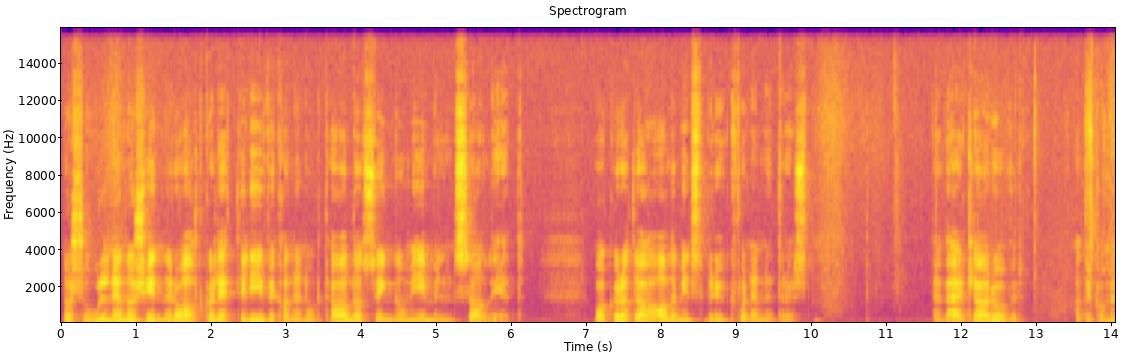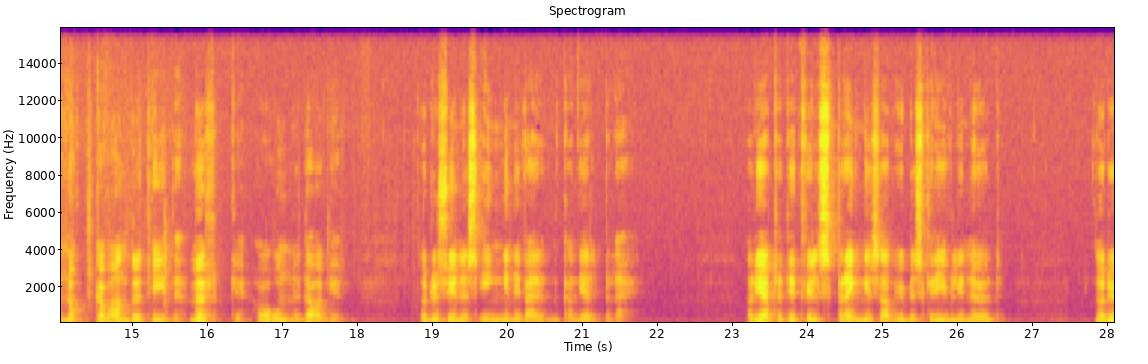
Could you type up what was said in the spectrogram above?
Når solen ennå skinner og alt går lett i livet, kan en nok tale og synge om himmelens salighet, og akkurat da ha aller minst bruk for denne trøsten men vær klar over at det kommer nok av andre tider, mørke og onde dager, når du synes ingen i verden kan hjelpe deg, når hjertet ditt vil sprenges av ubeskrivelig nød, når du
